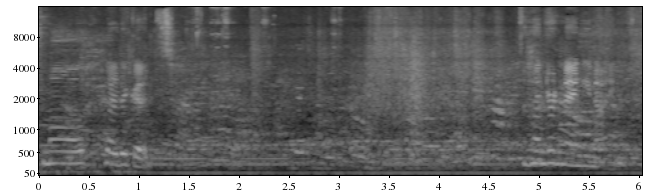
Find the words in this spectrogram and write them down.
small of goods. 199.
